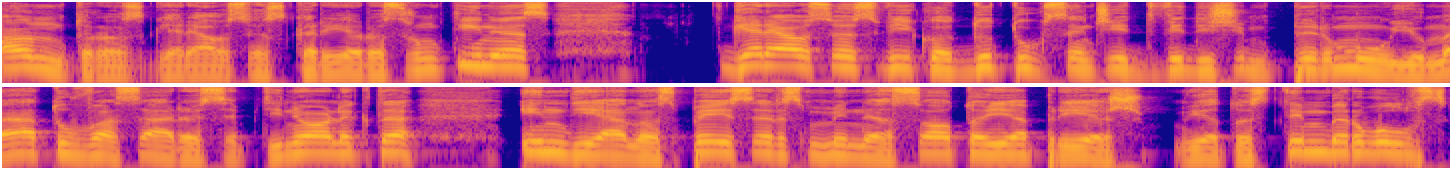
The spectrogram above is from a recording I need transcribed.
antros geriausios karjeros rungtynės. Geriausios vyko 2021 m. vasario 17 Indianos Pacers Minnesotoje prieš vietos Timberwolves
